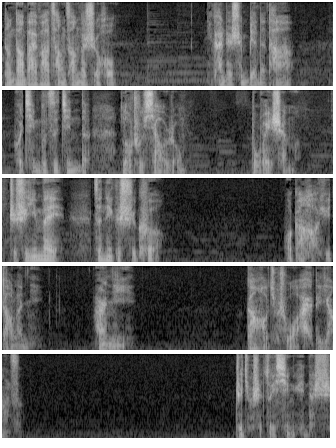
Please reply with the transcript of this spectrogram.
等到白发苍苍的时候，你看着身边的他，会情不自禁地露出笑容，不为什么，只是因为在那个时刻。我刚好遇到了你，而你刚好就是我爱的样子，这就是最幸运的事。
